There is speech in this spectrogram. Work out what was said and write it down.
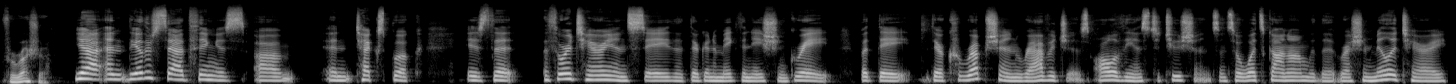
for Russia. Yeah, and the other sad thing is, um, in textbook, is that authoritarians say that they're going to make the nation great, but they their corruption ravages all of the institutions. And so, what's gone on with the Russian military?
